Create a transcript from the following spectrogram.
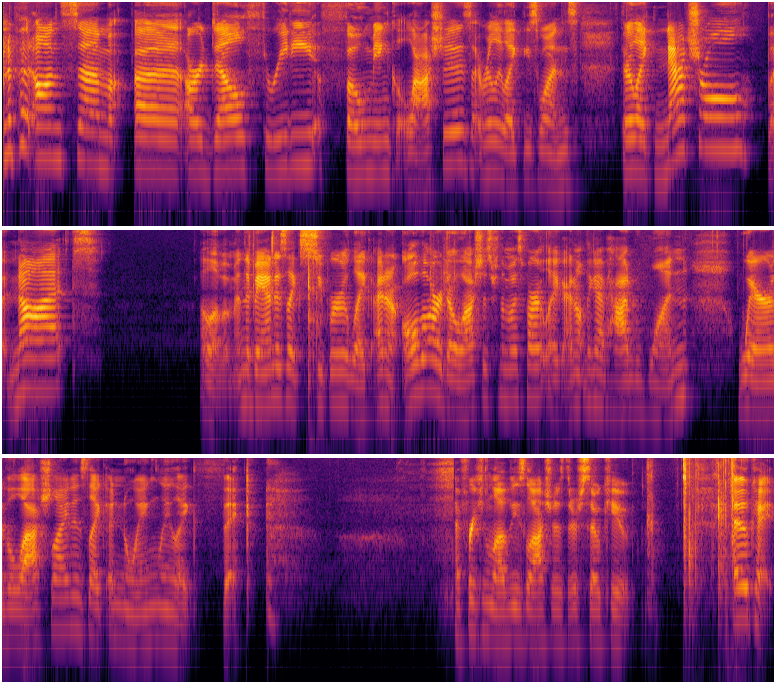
I'm going to put on some uh, Ardell 3D Faux Mink lashes. I really like these ones. They're like natural, but not. I love them. And the band is like super like, I don't know, all the Ardell lashes for the most part, like I don't think I've had one where the lash line is like annoyingly like thick. I freaking love these lashes. They're so cute. Okay,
